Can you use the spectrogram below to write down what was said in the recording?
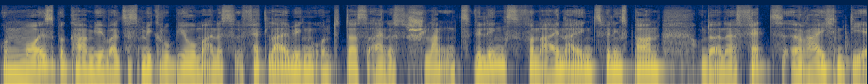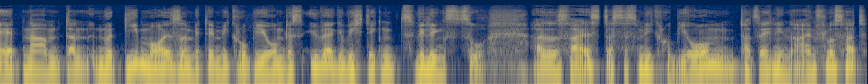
Und Mäuse bekamen jeweils das Mikrobiom eines fettleibigen und das eines schlanken Zwillings von eineigen Zwillingspaaren. Unter einer fettreichen Diät nahmen dann nur die Mäuse mit dem Mikrobiom des übergewichtigen Zwillings zu. Also das heißt, dass das Mikrobiom tatsächlich einen Einfluss hat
